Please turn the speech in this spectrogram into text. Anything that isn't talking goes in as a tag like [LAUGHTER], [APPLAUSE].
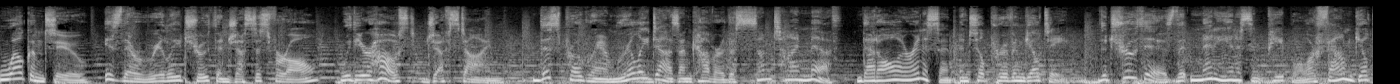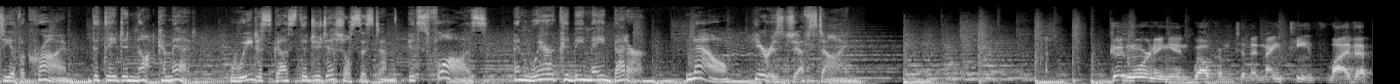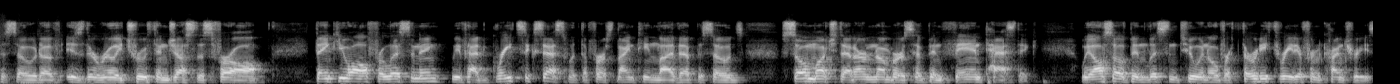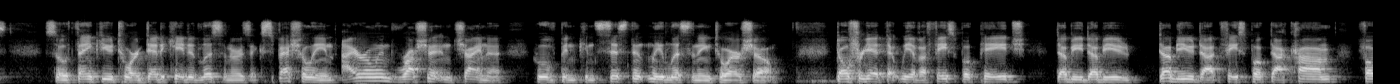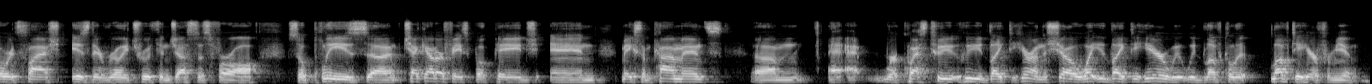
Welcome to Is There Really Truth and Justice for All? with your host, Jeff Stein. This program really does uncover the sometime myth that all are innocent until proven guilty. The truth is that many innocent people are found guilty of a crime that they did not commit. We discuss the judicial system, its flaws, and where it could be made better. Now, here is Jeff Stein. Good morning and welcome to the 19th live episode of Is There Really Truth and Justice for All? Thank you all for listening. We've had great success with the first 19 live episodes, so much that our numbers have been fantastic. We also have been listened to in over 33 different countries. So thank you to our dedicated listeners, especially in Ireland, Russia, and China, who have been consistently listening to our show. Don't forget that we have a Facebook page, www.facebook.com forward slash is there really truth and justice for all. So please uh, check out our Facebook page and make some comments. Um, request who, who you'd like to hear on the show, what you'd like to hear. We, would love to li- love to hear from you.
